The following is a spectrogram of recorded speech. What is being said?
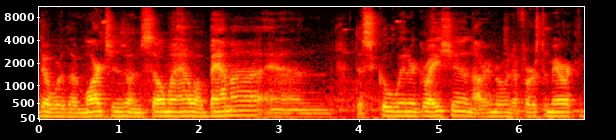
there were the marches on Selma, Alabama, and the school integration. I remember when the first American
